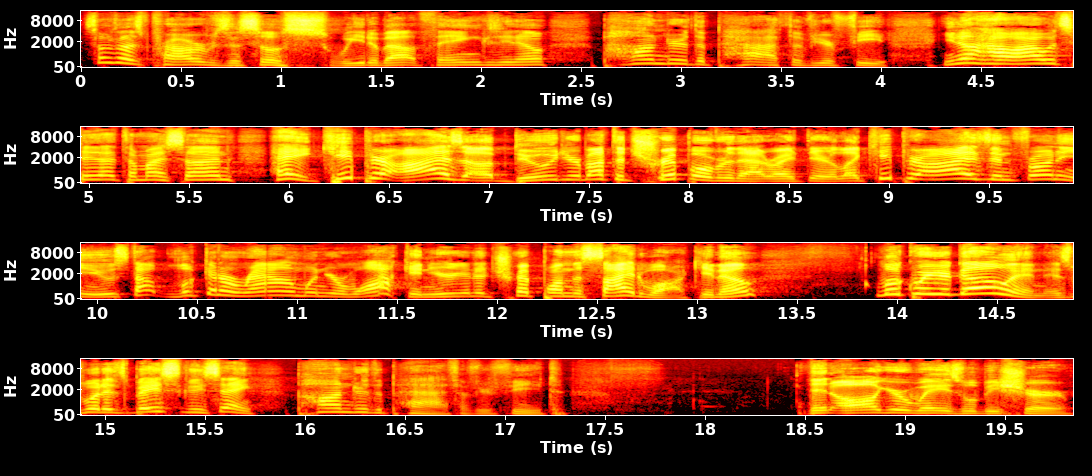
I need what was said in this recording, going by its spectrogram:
Sometimes Proverbs is so sweet about things, you know. Ponder the path of your feet. You know how I would say that to my son? Hey, keep your eyes up, dude. You're about to trip over that right there. Like, keep your eyes in front of you. Stop looking around when you're walking. You're going to trip on the sidewalk, you know? Look where you're going, is what it's basically saying. Ponder the path of your feet. Then all your ways will be sure.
